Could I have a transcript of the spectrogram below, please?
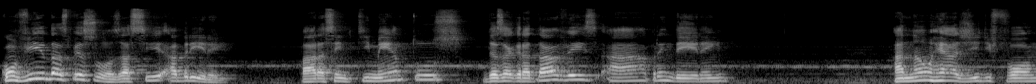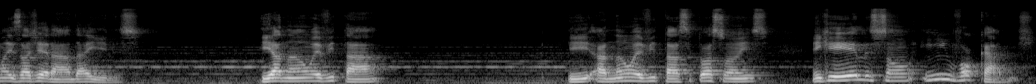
convida as pessoas a se abrirem para sentimentos desagradáveis a aprenderem a não reagir de forma exagerada a eles e a não evitar e a não evitar situações em que eles são invocados.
